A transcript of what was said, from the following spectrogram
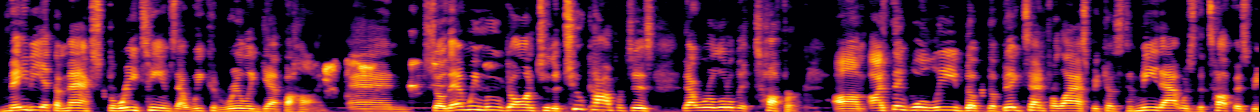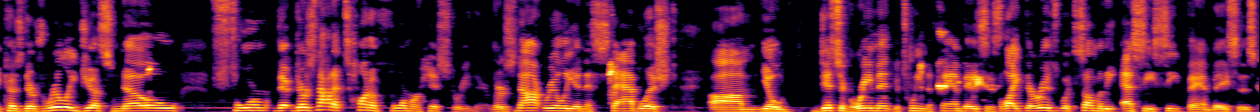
maybe at the max three teams that we could really get behind. And so then we moved on to the two conferences that were a little bit tougher. Um, I think we'll leave the, the Big Ten for last because to me that was the toughest because there's really just no form, there, there's not a ton of former history there. There's not really an established, um, you know, disagreement between the fan bases like there is with some of the SEC fan bases.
